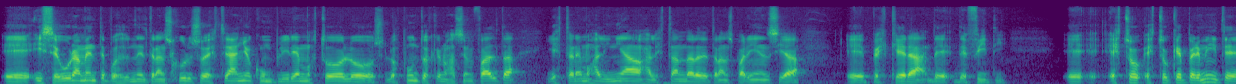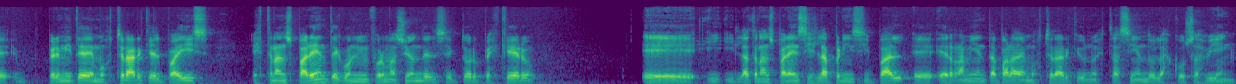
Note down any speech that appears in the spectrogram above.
eh, y seguramente pues, en el transcurso de este año cumpliremos todos los, puntos que nos hacen falta y estaremos alineados al estándar de transparencia pesquera de, de FITI. esto, ¿Esto qué permite? Permite demostrar que el país es transparente con la información del sector pesquero eh, y, la transparencia es la principal eh, herramienta para demostrar que uno está haciendo las cosas bien.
